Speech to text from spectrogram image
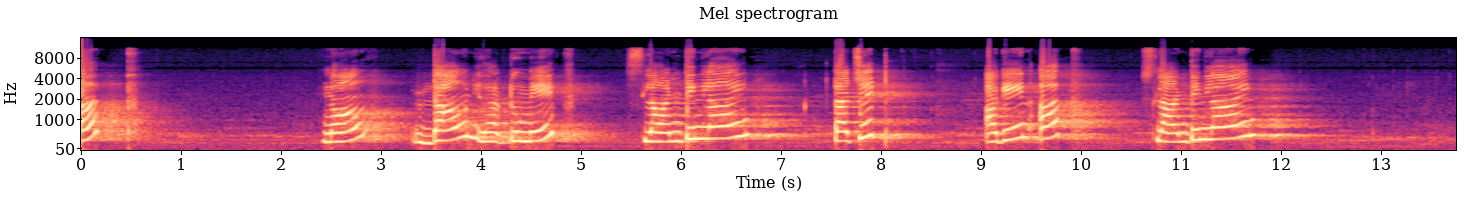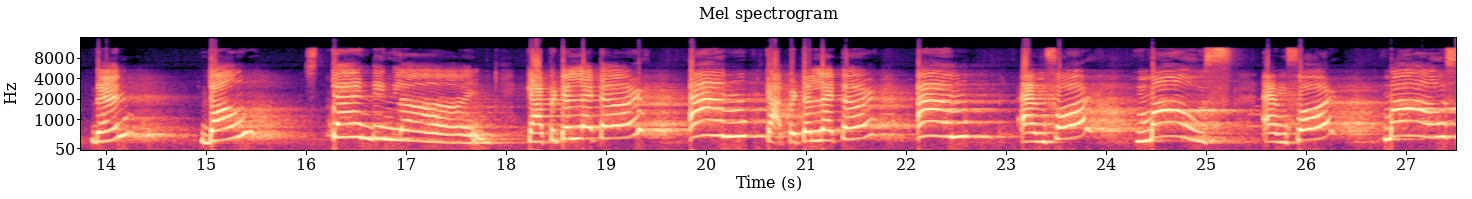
Up. Now down you have to make slanting line. Touch it. Again up slanting line then down standing line. Capital letter M capital letter M. M for mouse M for mouse.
